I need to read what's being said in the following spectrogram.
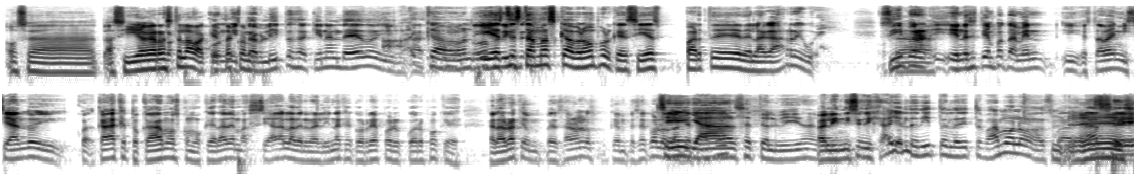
O sea, así agarraste la Con baqueta mis con... tablitas aquí en el dedo y Ay, cabrón. Y este está más cabrón porque sí es parte del agarre, güey. Sí, sea, pero y en ese tiempo también estaba iniciando y cada que tocábamos como que era demasiada la adrenalina que corría por el cuerpo que a la hora que empezaron los que empecé con los Sí, ya se te olvida. güey. al inicio dije, "Ay, el dedito, el dedito, vámonos." Eh, adelante".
